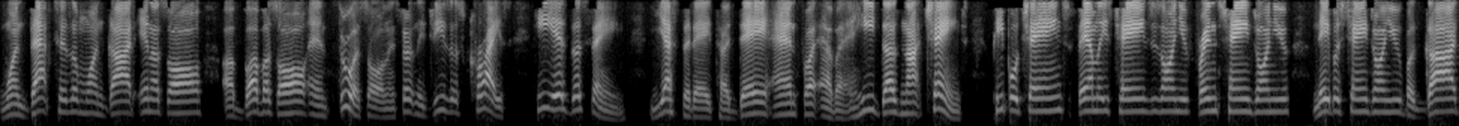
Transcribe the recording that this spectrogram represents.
one baptism, one God in us all, above us all, and through us all. And certainly Jesus Christ, he is the same yesterday, today, and forever. And he does not change. People change, families changes on you, friends change on you, neighbors change on you, but God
